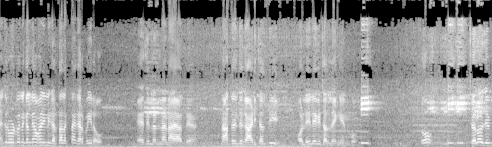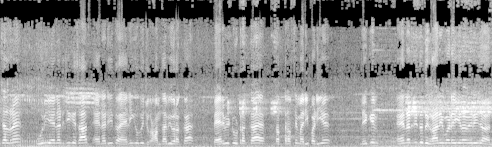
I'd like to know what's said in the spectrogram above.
ऐसे रोड पे निकलने का मन ही नहीं करता, लगता है घर पे ही रहो। ऐसे लंदन आ जाते हैं। ना तो इनसे गाड़ी चलती और ले लेके चल देंगे इनको। तो चलो, जिम चल रहे हैं, पूरी एनर्जी के साथ। एनर्जी तो है नहीं क्योंकि जुकाम सा भी हो रखा है, पैर भी टूट रखा है, सब तरफ़ से मरी पड़ी है। लेकिन एनर्जी तो दिखानी पड़ेगी ना मेरी जान।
